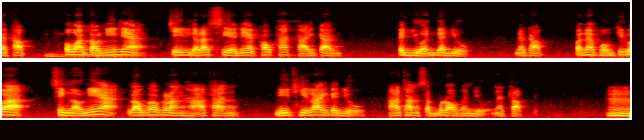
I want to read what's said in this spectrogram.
นะครับ เพราะว่าตอนนี้เนี่ยจีนกับรัสเซียเนี่ยเขาค้าขายกันเป็นหยวนกันอยู่นะครับ เพราะฉะนั้นผมคิดว่าสิ่งเหล่านี้เราก็กำลังหาทางหนีทีไล่กันอยู่ หาทางสำรองกันอยู่นะครับ อืม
